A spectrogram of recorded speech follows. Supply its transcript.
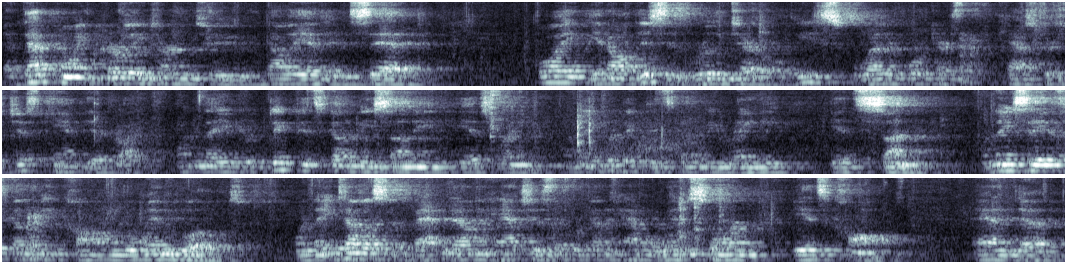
at that point, Curly turned to Elliot and said, boy, you know, this is really terrible. These weather forecasters just can't get right. When they predict it's going to be sunny, it's rainy. When they predict it's going to be rainy, it's sunny. When they say it's going to be calm, the wind blows. When they tell us to batten down the hatches that we're going to have a windstorm, it's calm. And uh,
